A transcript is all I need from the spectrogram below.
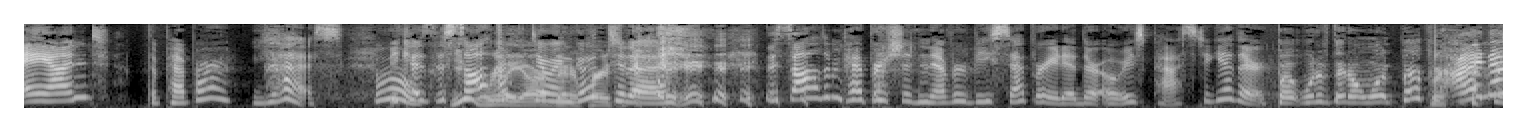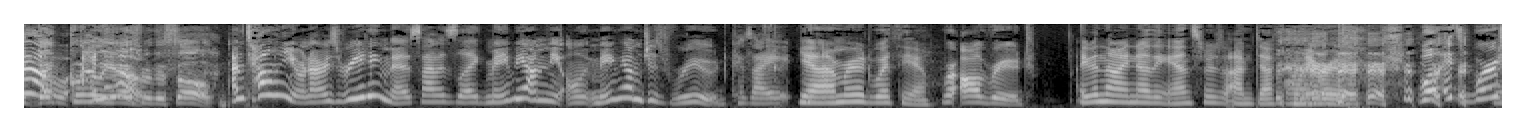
and The pepper? yes, Ooh. because the You salt really I'm doing good person. today. the salt and pepper should never be separated. They're always passed together. But what if they don't want pepper? I know, they clearly I know. asked for the salt. I'm telling you, when I was reading this, I was like, maybe I'm the only, maybe I'm just rude because I, Yeah, I'm rude with you. we're all rude. Even though I know the answers, I'm definitely rude. Well, it's worse,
